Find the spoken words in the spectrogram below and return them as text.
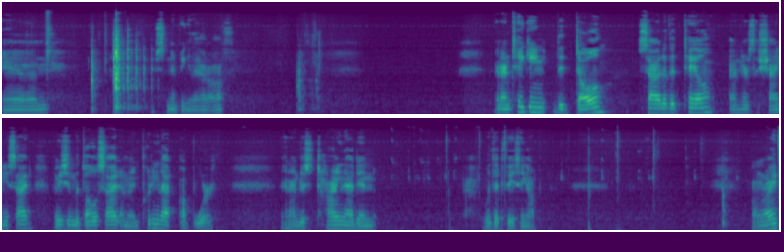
and I'm snipping that off. And I'm taking the dull side of the tail, and here's the shiny side. I'm using the dull side, and I'm putting that upward. And I'm just tying that in with it facing up. Alright.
